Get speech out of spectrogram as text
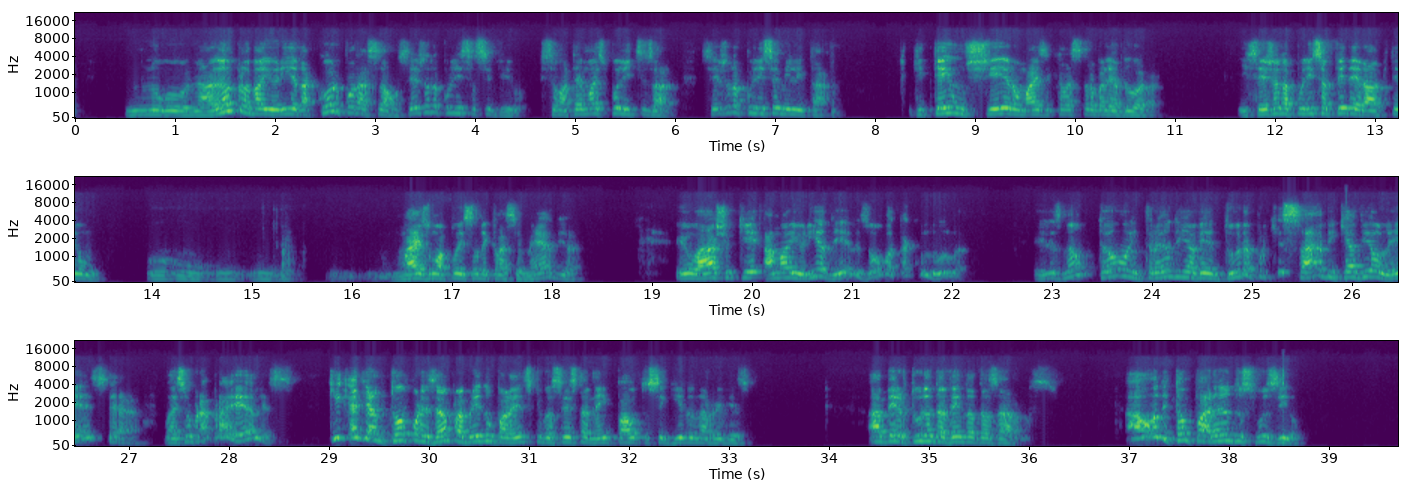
no, na ampla maioria da corporação, seja da Polícia Civil, que são até mais politizados, seja da Polícia Militar, que tem um cheiro mais de classe trabalhadora, e seja da Polícia Federal, que tem um, um, um, mais uma posição de classe média, eu acho que a maioria deles vão votar com Lula. Eles não estão entrando em aventura porque sabem que a violência vai sobrar para eles. O que, que adiantou, por exemplo, abrindo um parênteses que vocês também pautam seguido na revista? A abertura da venda das armas. Aonde estão parando os fuzil?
